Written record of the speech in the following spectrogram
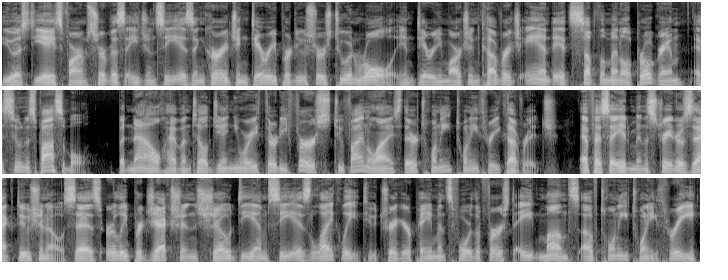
USDA's Farm Service Agency is encouraging dairy producers to enroll in dairy margin coverage and its supplemental program as soon as possible but now have until January 31st to finalize their 2023 coverage. FSA Administrator Zach Ducheneaux says early projections show DMC is likely to trigger payments for the first eight months of 2023.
